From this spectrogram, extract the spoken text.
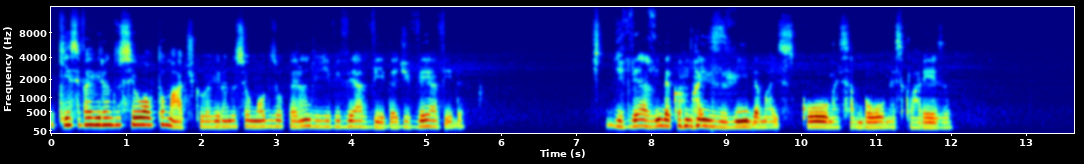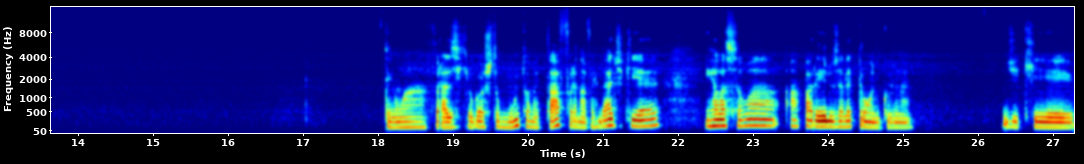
é que esse vai virando o seu automático, vai virando o seu modus operandi de viver a vida, de ver a vida de ver a vida com mais vida, mais cor, mais sabor, mais clareza. Tem uma frase que eu gosto muito, a metáfora, na verdade, que é em relação a, a aparelhos eletrônicos, né? De que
